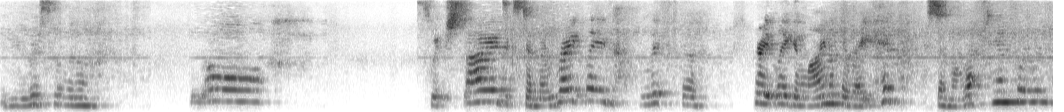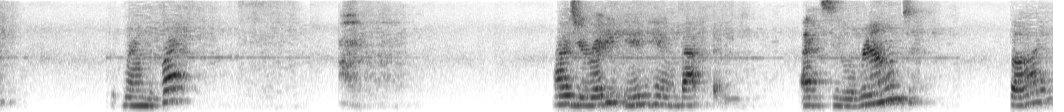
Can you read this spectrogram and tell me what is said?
Give your wrist a little roll. Switch sides, extend the right leg, lift the right leg in line with the right hip, extend the left hand forward, round the breath. As you're ready, inhale, back bend. Exhale, round. Five,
